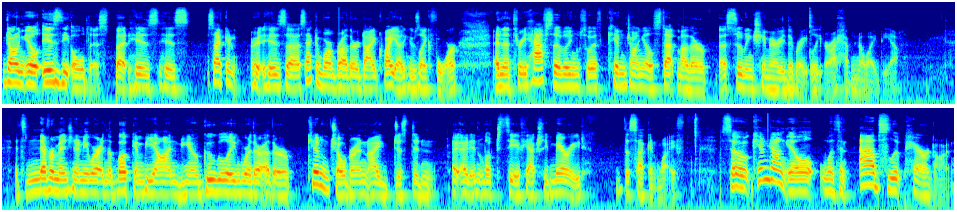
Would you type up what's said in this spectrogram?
Jong Il is the oldest, but his his second his uh, second born brother died quite young. He was like four, and then three half siblings with Kim Jong Il's stepmother, assuming she married the great leader. I have no idea. It's never mentioned anywhere in the book and beyond, you know, Googling were there other Kim children. I just didn't, I, I didn't look to see if he actually married the second wife. So Kim Jong il was an absolute paragon.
